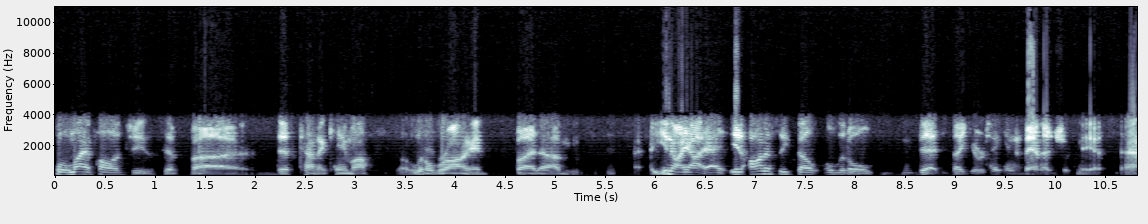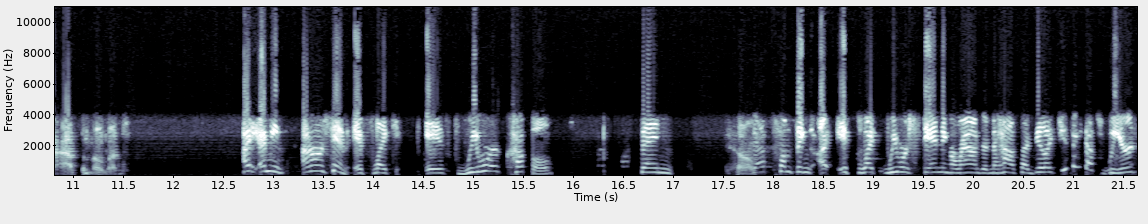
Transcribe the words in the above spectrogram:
Well, my apologies if uh, this kind of came off a little wrong, but um, you know, I, I, it honestly felt a little that that you were taking advantage of me at, at the moment. I, I mean, I don't understand. If like if we were a couple, then Yeah. that's something. I, if like we were standing around in the house, I'd be like, "Do you think that's weird?"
